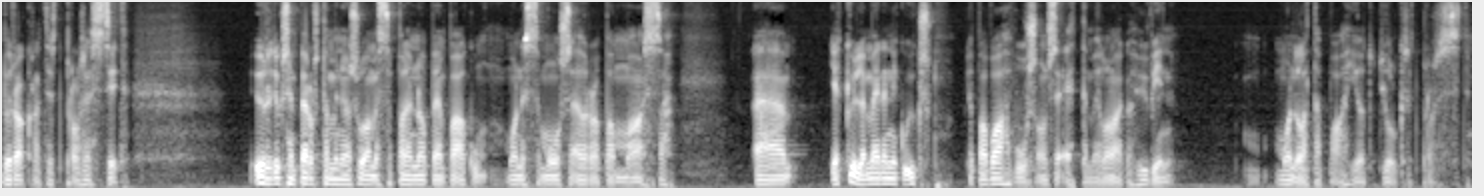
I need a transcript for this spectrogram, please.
byrokraattiset prosessit. Yrityksen perustaminen on Suomessa paljon nopeampaa kuin monessa muussa Euroopan maassa. Ja kyllä meidän niin kuin yksi jopa vahvuus on se, että meillä on aika hyvin monella tapaa hiotut julkiset prosessit.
